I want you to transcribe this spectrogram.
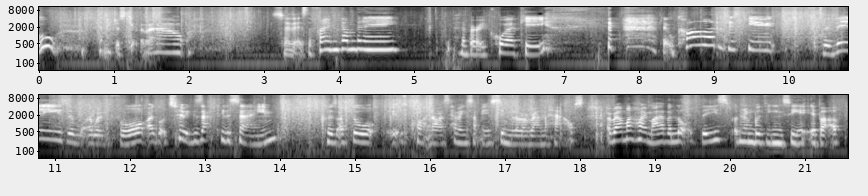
oh, let me just get them out. So there's the Frame Company, and a very quirky little card, which is cute. So these are what I went for. I got two exactly the same because I thought it was quite nice having something similar around the house. Around my home I have a lot of these, I don't know whether you can see it above,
